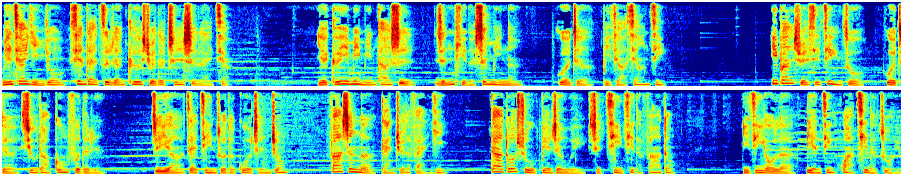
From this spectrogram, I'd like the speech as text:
勉强引用现代自然科学的知识来讲，也可以命名它是人体的生命能，或者比较相近。一般学习静坐或者修道功夫的人，只要在静坐的过程中发生了感觉的反应，大多数便认为是气机的发动，已经有了炼精化气的作用。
